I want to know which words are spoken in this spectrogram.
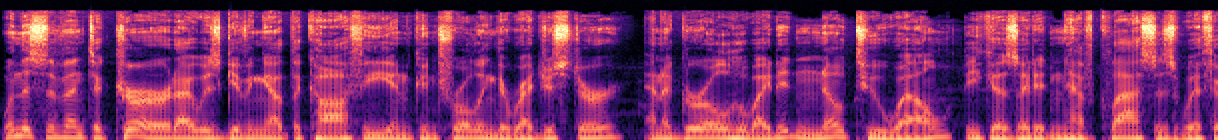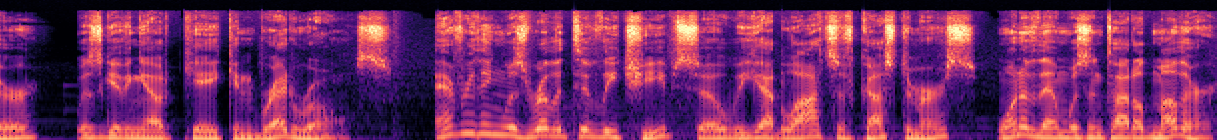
When this event occurred, I was giving out the coffee and controlling the register, and a girl who I didn't know too well, because I didn't have classes with her, was giving out cake and bread rolls. Everything was relatively cheap, so we got lots of customers. One of them was Entitled Mother.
